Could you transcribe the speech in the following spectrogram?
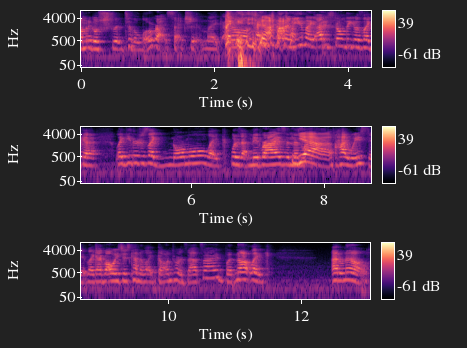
I'm gonna go straight to the low rise section. Like I don't, you know what I mean? Like I just don't think it was like a like either just like normal like what is that mid rise and then Yeah. like, high waisted. Like I've always just kind of like gone towards that side, but not like I don't know.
